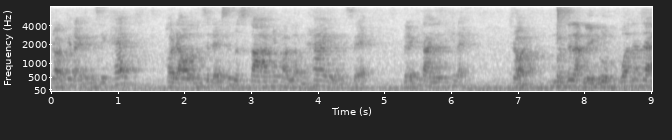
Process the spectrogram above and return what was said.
Rồi cái đoạn này mình sẽ khác. Hồi đầu là mình sẽ để superstar, nhưng mà lần hai là mình sẽ để cái tay lên như thế này. Rồi, mình sẽ làm liền luôn. Wadada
